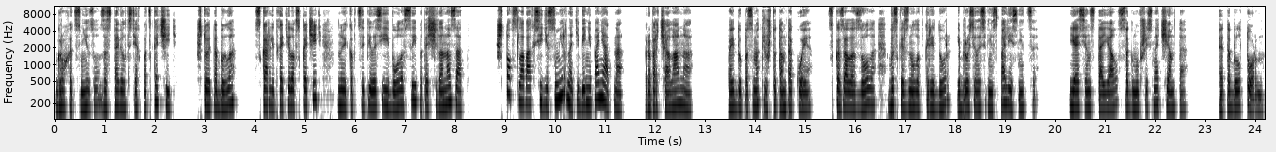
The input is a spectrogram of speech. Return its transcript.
Грохот снизу заставил всех подскочить. Что это было? Скарлетт хотела вскочить, но Ика вцепилась ей волосы и потащила назад. «Что в словах «сиди смирно» тебе непонятно?» – проворчала она. «Пойду посмотрю, что там такое», – сказала Зола, выскользнула в коридор и бросилась вниз по лестнице. Ясин стоял, согнувшись над чем-то. «Это был Торн»,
